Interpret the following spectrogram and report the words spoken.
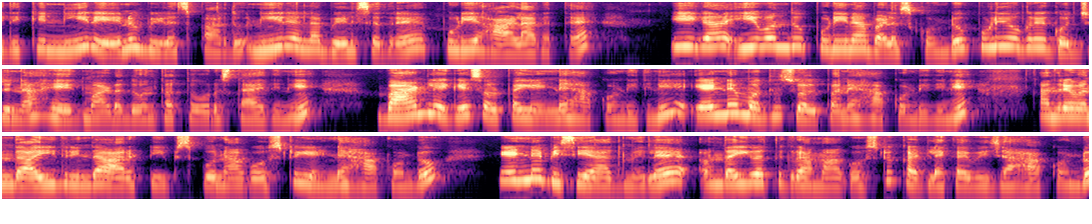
ಇದಕ್ಕೆ ನೀರೇನು ಬೀಳಿಸ್ಬಾರ್ದು. ನೀರೆಲ್ಲ ಬೀಳಿಸಿದ್ರೆ ಪುಡಿ ಹಾಳಾಗತ್ತೆ. ಈಗ ಈ ಒಂದು ಪುಡಿನ ಬಳಸ್ಕೊಂಡು ಪುಳಿಯೋಗರೆ ಗೊಜ್ಜನ್ನು ಹೇಗೆ ಮಾಡೋದು ಅಂತ ತೋರಿಸ್ತಾ ಇದ್ದೀನಿ. ಬಾಣಲೆಗೆ ಸ್ವಲ್ಪ ಎಣ್ಣೆ ಹಾಕ್ಕೊಂಡಿದ್ದೀನಿ ಎಣ್ಣೆ ಮೊದಲು ಸ್ವಲ್ಪನೇ ಹಾಕ್ಕೊಂಡಿದ್ದೀನಿ ಅಂದರೆ ಒಂದು ಐದರಿಂದ ಆರು ಟೀ ಸ್ಪೂನ್ ಆಗೋಷ್ಟು ಎಣ್ಣೆ ಹಾಕ್ಕೊಂಡು ಎಣ್ಣೆ ಬಿಸಿ ಆದಮೇಲೆ ಒಂದು ಐವತ್ತು ಗ್ರಾಮ್ ಆಗೋಷ್ಟು ಕಡಲೆಕಾಯಿ ಬೀಜ ಹಾಕ್ಕೊಂಡು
